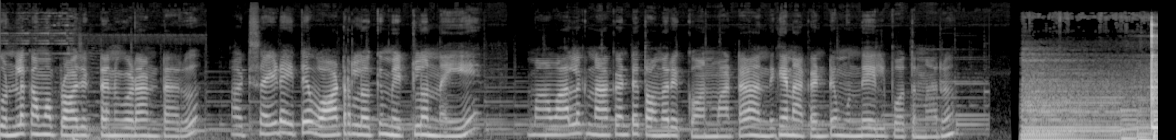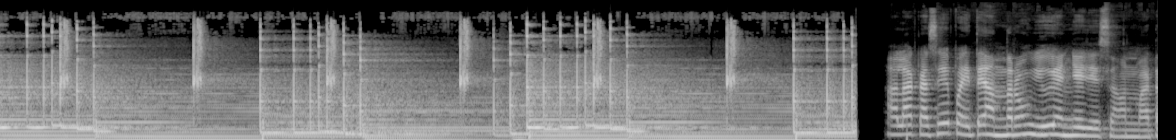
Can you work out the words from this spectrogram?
గుండ్లకమ్మ ప్రాజెక్ట్ అని కూడా అంటారు. అటు సైడ్ అయితే వాటర్లోకి మెట్లు ఉన్నాయి మా వాళ్ళకి నాకంటే తొందర ఎక్కువ అనమాట అందుకే నాకంటే ముందే వెళ్ళిపోతున్నారు. అలా కాసేపు అయితే అందరం వ్యూ ఎంజాయ్ చేసాం అనమాట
